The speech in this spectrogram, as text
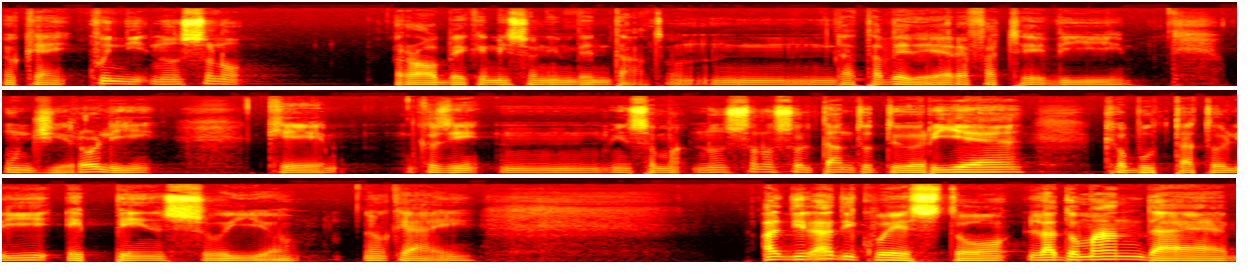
ok? Quindi non sono robe che mi sono inventato, andate a vedere, fatevi un giro lì che così, mh, mm, insomma, non sono soltanto teorie che ho buttato lì e penso io, ok? Al di là di questo, la domanda è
